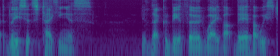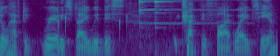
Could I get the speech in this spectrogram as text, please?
at least it's taking us. That could be a third wave up there, but we still have to really stay with this. Track this five waves here,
